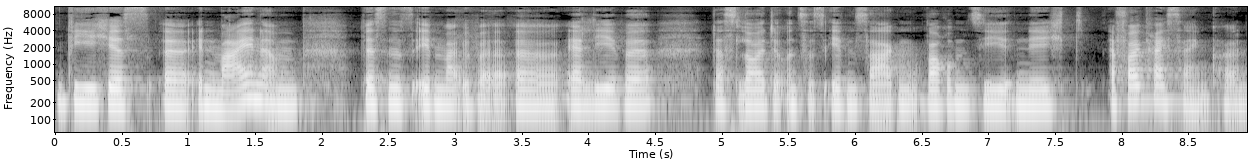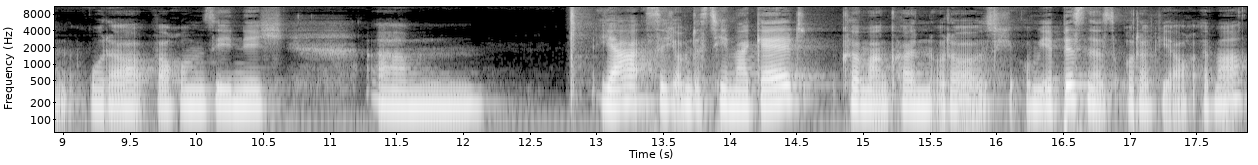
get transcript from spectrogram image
wie ich es äh, in meinem Business eben mal über, äh, erlebe, dass Leute uns das eben sagen, warum sie nicht erfolgreich sein können oder warum sie nicht ähm, ja sich um das Thema Geld kümmern können oder sich um ihr Business oder wie auch immer.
